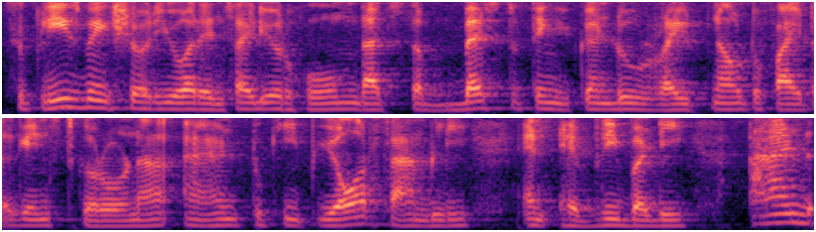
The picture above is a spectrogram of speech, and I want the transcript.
So please make sure you are inside your home. That's the best thing you can do right now to fight against corona and to keep your family and everybody and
